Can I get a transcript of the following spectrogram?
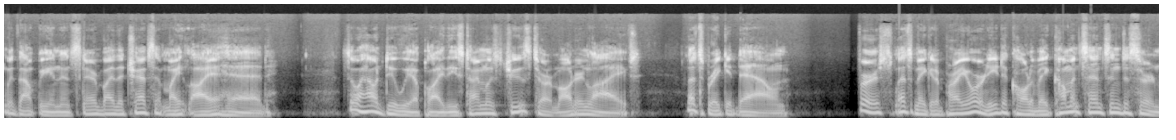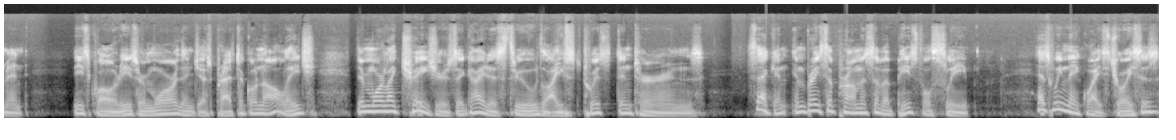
without being ensnared by the traps that might lie ahead. So, how do we apply these timeless truths to our modern lives? Let's break it down. First, let's make it a priority to cultivate common sense and discernment. These qualities are more than just practical knowledge, they're more like treasures that guide us through life's twists and turns. Second, embrace the promise of a peaceful sleep. As we make wise choices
